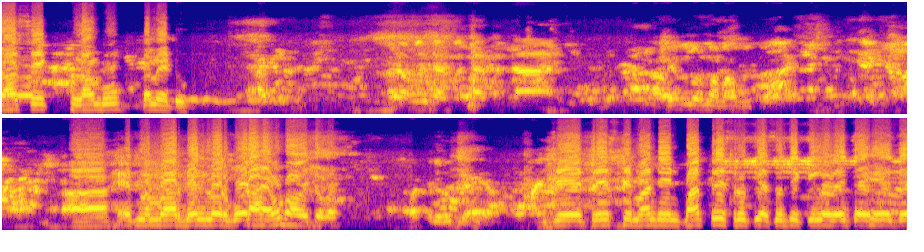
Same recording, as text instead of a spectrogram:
નાસિક લાંબુ ટમેટું. એક નંબર બેંગ્લોર ગોળા હે શું ભાવ વેચો ભાઈ. જે ત્રીસથી માંડીને પાંત્રીસ રૂપિયા સુધી કિલો વેચાય છે. જે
